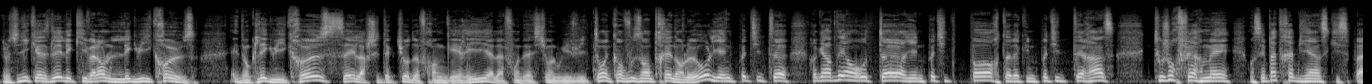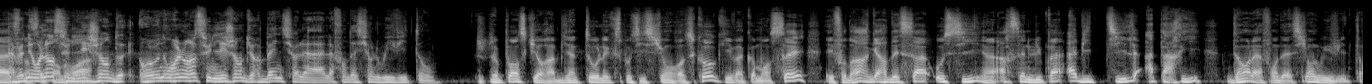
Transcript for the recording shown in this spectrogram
Je me suis dit quel est l'équivalent de l'aiguille creuse? Et donc l'aiguille creuse, c'est l'architecture de Franck Gehry à la Fondation Louis Vuitton. Et quand vous entrez dans le hall, il y a une petite, euh, regardez en hauteur, il y a une petite porte avec une petite terrasse, toujours fermée. On ne sait pas très bien ce qui se passe. Ah, venez, on lance une légende, on, on lance une légende urbaine sur la, la Fondation Louis Vuitton. Je pense qu'il y aura bientôt l'exposition Roscoe qui va commencer et il faudra regarder ça aussi. hein. Arsène Lupin habite-t-il à Paris dans la Fondation Louis Vuitton?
